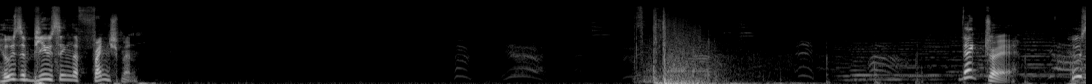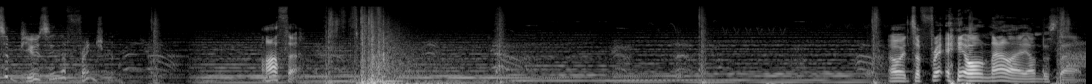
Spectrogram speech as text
Who's abusing the Frenchman? Victory! Who's abusing the Frenchman? Arthur. Oh, it's a Fre- Oh, now I understand.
